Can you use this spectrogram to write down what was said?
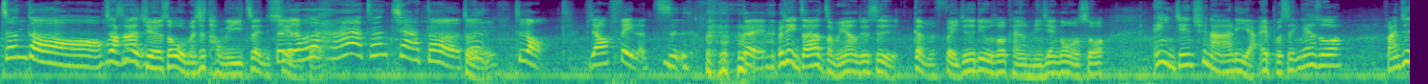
真的哦，让他觉得说我们是同一阵线对对，或者的。哈，真假的，就是对这种比较废的字，对，而且你知道要怎么样，就是更废，就是例如说，可能你今天跟我说，哎、你今天去哪里啊？哎、不是，应该说，反正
